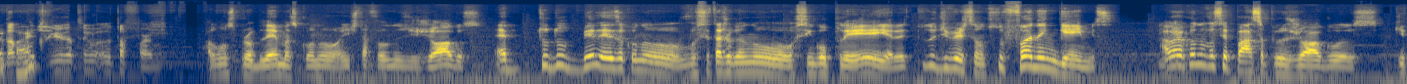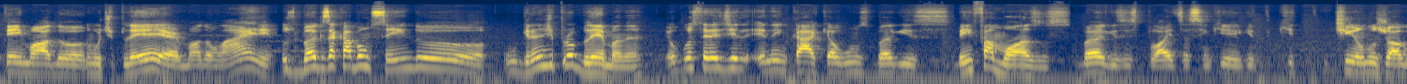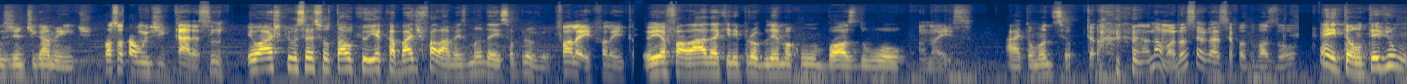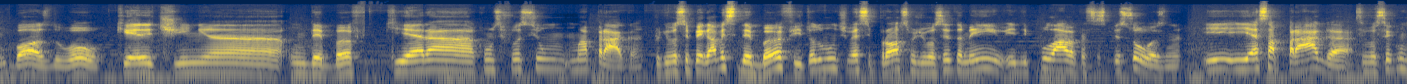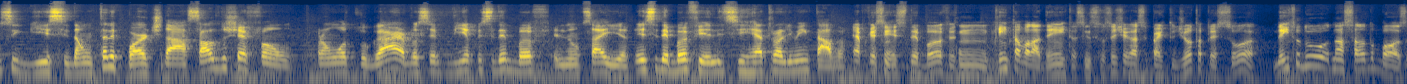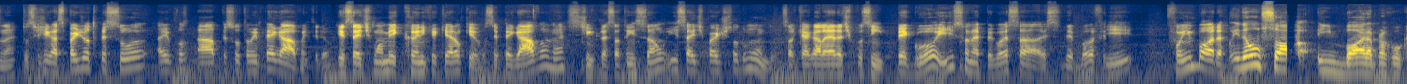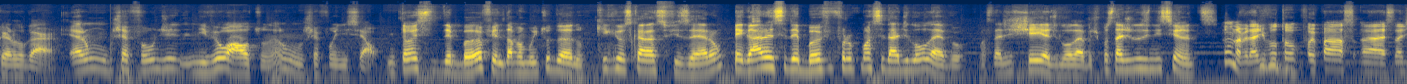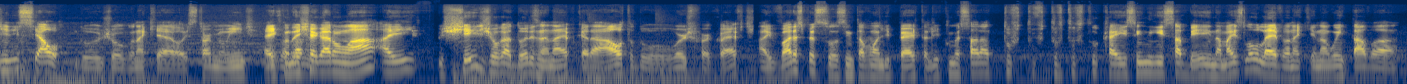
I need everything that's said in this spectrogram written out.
dá pra parte. jogar de outra, outra forma. alguns problemas quando a gente tá falando de jogos. É tudo beleza quando você tá jogando single player, é tudo diversão, tudo fun and games. Agora, quando você passa pros jogos que tem modo multiplayer, modo online, os bugs acabam sendo um grande problema, né? Eu gostaria de elencar aqui alguns bugs bem famosos, bugs, exploits, assim, que, que, que tinham nos jogos de antigamente. Posso soltar um de cara assim? Eu acho que você vai soltar o que eu ia acabar de falar, mas manda aí, só pra eu ver. Fala aí, fala aí então. Eu ia falar daquele problema com o boss do WoW. Não, não é isso. Ah, então manda o seu. não, manda você agora, você falou do boss do WoW. É, então, teve um boss do WoW que ele tinha um debuff que era como se fosse um- uma praga. Porque você pegava esse debuff e todo mundo estivesse próximo de você também, ele pulava pra essas pessoas, né? E, e essa praga, se você conseguisse dar um teleporte da sala do chefão pra um outro lugar, você vinha com esse debuff, ele não saía. Esse debuff, ele se retroalimentava. É, porque assim, esse debuff, com quem tava lá dentro, assim, se você chegasse perto de outra pessoa, dentro do, na sala do boss, né? Se você chegasse perto de outra pessoa, aí a pessoa também pegava, entendeu? Porque isso aí tinha uma mecânica que era o quê? Você pegava, né? Você tinha que prestar atenção e sair de perto de todo mundo. Só que a galera, tipo assim, pegou isso, né? Pegou essa, esse debuff e foi embora. E não só embora pra qualquer lugar. Era um chefão de nível alto, não era um chefão inicial. Então esse debuff, ele dava muito dano. O que, que os caras fizeram? Pegaram esse debuff e foram pra uma cidade low level. Uma cidade cheia de low level, tipo a cidade dos iniciantes. Não, na verdade voltou, foi pra a cidade inicial do jogo, né? Que é o Stormwind. Aí quando eles Exatamente. chegaram lá, aí cheio de jogadores, né? Na época era alta do World of Warcraft. Aí várias pessoas assim estavam ali perto ali começaram a tuf, tuf, tuf, tuf, tuf, cair sem ninguém saber. Ainda mais low level, né? Que não aguentava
